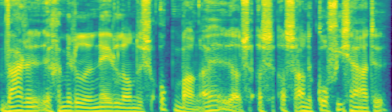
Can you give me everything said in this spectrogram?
Waren de gemiddelde Nederlanders ook bang? Hè? Als, als, als ze aan de koffie zaten,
